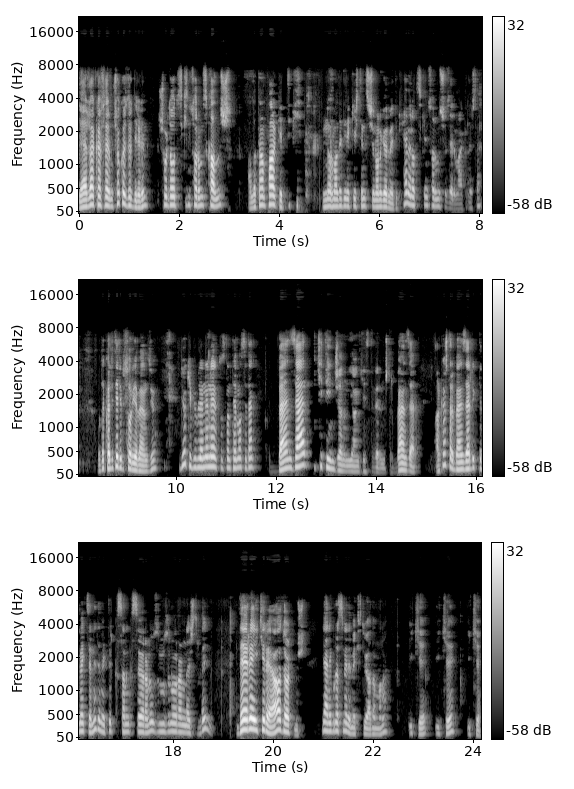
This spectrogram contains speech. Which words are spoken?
Değerli arkadaşlarım çok özür dilerim. Şurada 32. sorumuz kalmış. Allah'tan fark ettik. Normalde direkt geçtiğimiz için onu görmedik. Hemen 32. sorumuzu çözelim arkadaşlar. O da kaliteli bir soruya benziyor. Diyor ki birbirlerine ne noktasından temas eden benzer iki fincanın yan kesti verilmiştir. Benzer. Arkadaşlar benzerlik demekse ne demektir? Kısanın kısaya oranı uzun uzun oranına değil mi? DR 2 RA 4'müş. Yani burası ne demek istiyor adam bana? 2, 2, 2.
